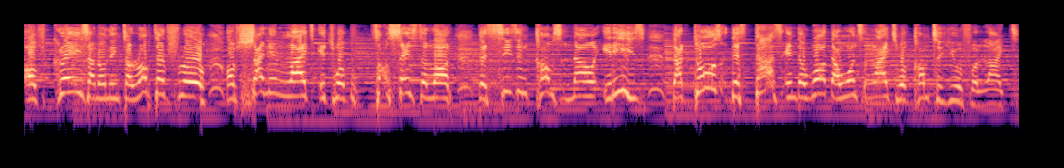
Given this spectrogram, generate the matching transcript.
of grace and uninterrupted flow of shining light. It will, says the Lord, the season comes now. It is that those the stars in the world that wants light will come to you for light.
